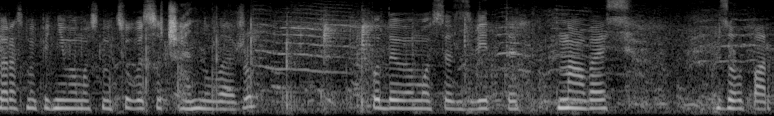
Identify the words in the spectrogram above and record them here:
Зараз ми піднімемось на цю височенну вежу. Подивимося звідти на весь зоопарк.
